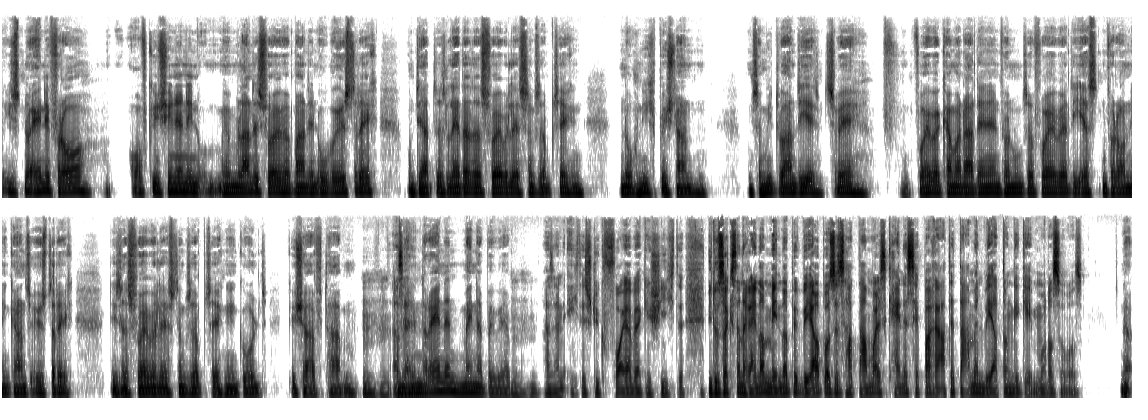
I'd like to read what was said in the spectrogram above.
ist nur eine Frau aufgeschieden im Landesfeuerwehrverband in Oberösterreich und die hat das leider das Feuerwehrleistungsabzeichen noch nicht bestanden. Und somit waren die zwei Feuerwehrkameradinnen von unserer Feuerwehr die ersten Frauen in ganz Österreich, die das Feuerwehrleistungsabzeichen in Gold geschafft haben. Mhm, also einen reinen Männerbewerb. Mhm, also ein echtes Stück Feuerwehrgeschichte. Wie du sagst, ein reiner Männerbewerb, also es hat damals keine separate Damenwertung gegeben oder sowas. Na,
